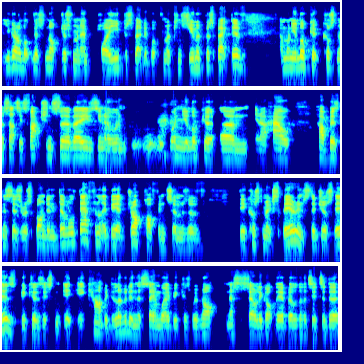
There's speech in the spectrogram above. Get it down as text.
you got to look this not just from an employee perspective but from a consumer perspective and when you look at customer satisfaction surveys you know when when you look at um, you know how how businesses are responding there will definitely be a drop off in terms of the customer experience there just is because it's it, it, can't be delivered in the same way because we've not necessarily got the ability to do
